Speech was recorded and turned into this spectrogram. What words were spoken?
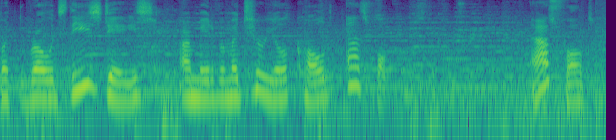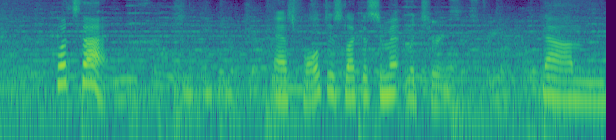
But the roads these days are made of a material called asphalt. Asphalt? What's that? Asphalt is like a cement material. Um,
